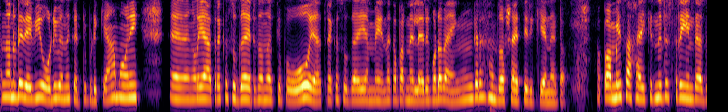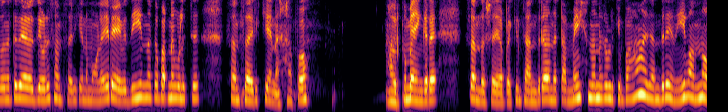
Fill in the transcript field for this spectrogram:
എന്ന് പറഞ്ഞിട്ട് രവി ഓടി വന്ന് കെട്ടിപ്പിടിക്കുക. ആ മോനെ നിങ്ങൾ യാത്രയൊക്കെ സുഖമായിരുന്നു? എന്നൊക്കെ ഇപ്പോൾ ഓ യാത്രയൊക്കെ സുഖമായി അമ്മേ എന്നൊക്കെ പറഞ്ഞ് എല്ലാവരും കൂടെ ഭയങ്കര സന്തോഷമായിട്ടിരിക്കുകയാണ് കേട്ടോ. അപ്പോൾ അമ്മയെ സഹായിക്കുന്നൊരു സ്ത്രീ ഉണ്ട് അത് വന്നിട്ട് രേവതിയോട് സംസാരിക്കുകയാണ്. മോളെ രേവതി എന്നൊക്കെ പറഞ്ഞ് വിളിച്ച് സംസാരിക്കുകയാണ്. അപ്പോൾ അവർക്കും ഭയങ്കര സന്തോഷമായി. അപ്പോഴേക്കും ചന്ദ്ര വന്നിട്ട് അമ്മേ എന്ന് പറഞ്ഞിട്ട് വിളിക്കുമ്പോൾ ആ ചന്ദ്രേ നീ വന്നോ?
